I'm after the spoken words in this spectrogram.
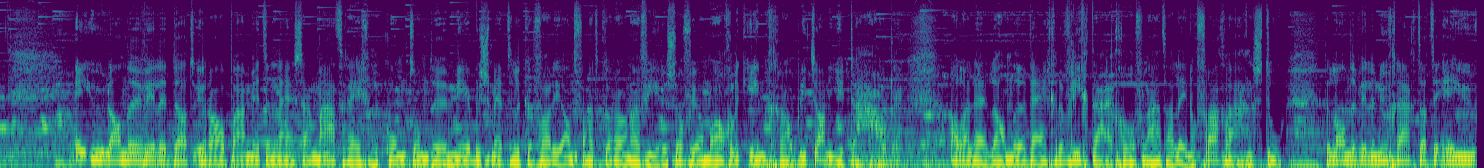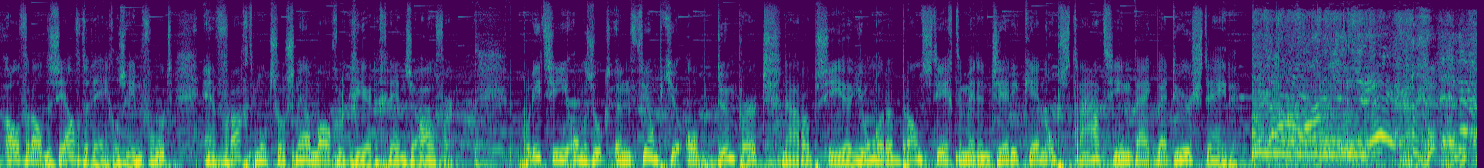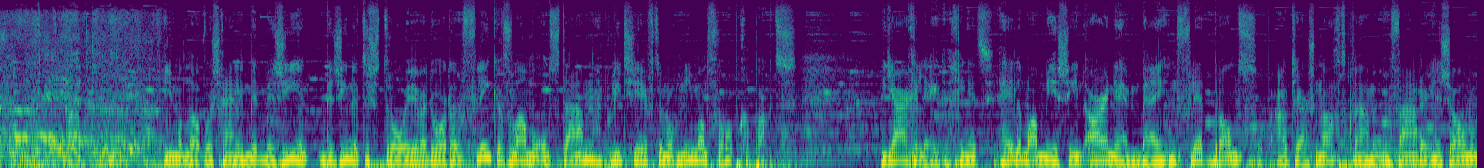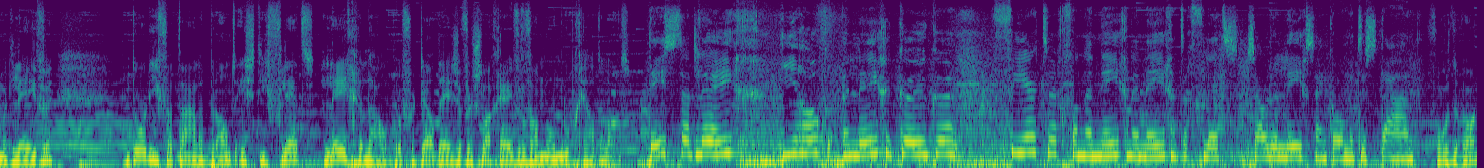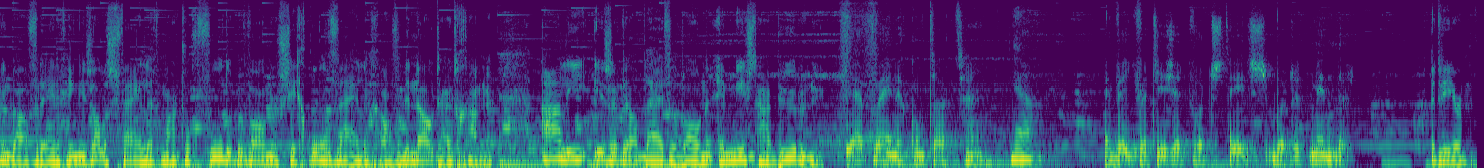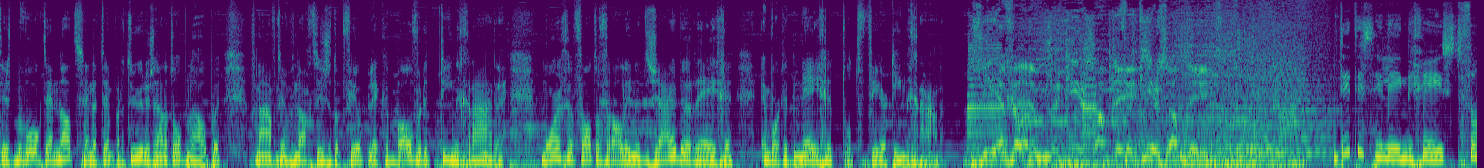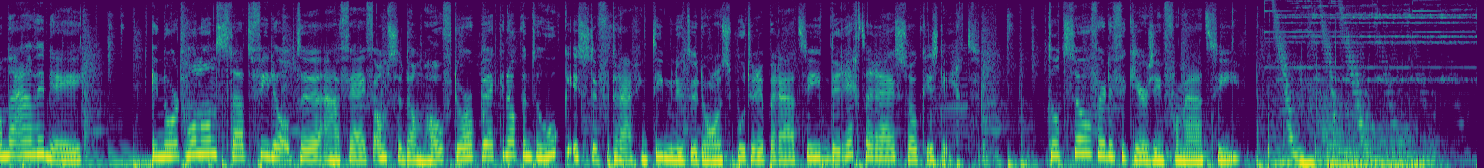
EU-landen willen dat Europa met een lijst aan maatregelen komt om de meer besmettelijke variant van het coronavirus zoveel mogelijk in Groot-Brittannië te houden. Allerlei landen weigeren vliegtuigen of laten alleen nog vrachtwagens toe. De landen willen nu graag dat de EU overal dezelfde regels invoert en vracht moet zo snel mogelijk weer de grenzen over. Politie onderzoekt een filmpje op Dumpert. Daarop zie je jongeren brandstichten met een jerrycan op straat in Wijk bij Duurstede. Iemand loopt waarschijnlijk met benzine, benzine te strooien, waardoor er flinke vlammen ontstaan. De politie heeft er nog niemand voor opgepakt. Een jaar geleden ging het helemaal mis in Arnhem. Bij een flatbrand op Oudjaarsnacht kwamen een vader en zoon om het leven. Door die fatale brand is die flat leeggelopen, vertelt deze verslaggever van Omroep Gelderland. Deze staat leeg. Hier ook een lege keuken. 40 van de 99 flats zouden leeg zijn komen te staan. Volgens de woningbouwvereniging is alles veilig, maar toch voelden bewoners zich onveilig over de nooduitgangen. Ali is er wel blijven wonen en mist haar buren nu. Je hebt weinig contact. Hè? Ja. En weet je wat is? Het wordt steeds wordt het minder. Het weer. Het is bewolkt en nat en de temperatuur is aan het oplopen. Vanavond en vannacht is het op veel plekken boven de 10 graden. Morgen valt er vooral in het zuiden regen en wordt het 9 tot 14 graden. ZFM, verkeersupdate. verkeersupdate. Dit is Helene de Geest van de AWB. In Noord-Holland staat file op de A5 Amsterdam-Hoofddorp. Bij knooppunt De Hoek is de vertraging 10 minuten door een spoedreparatie. De rechte rijstrook is dicht. Tot zover de verkeersinformatie.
